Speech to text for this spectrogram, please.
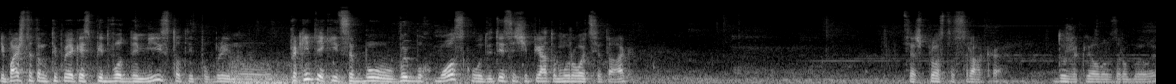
І бачите, там, типу, якесь підводне місто, типу, блін, ну. Прикиньте, який це був вибух мозку у 2005 році, так? Це ж просто срака. Дуже кльово зробили.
